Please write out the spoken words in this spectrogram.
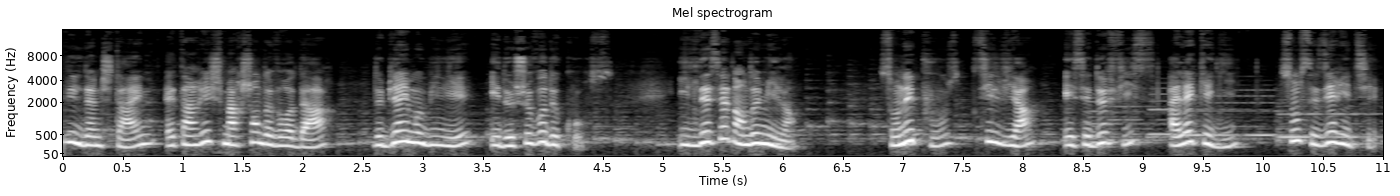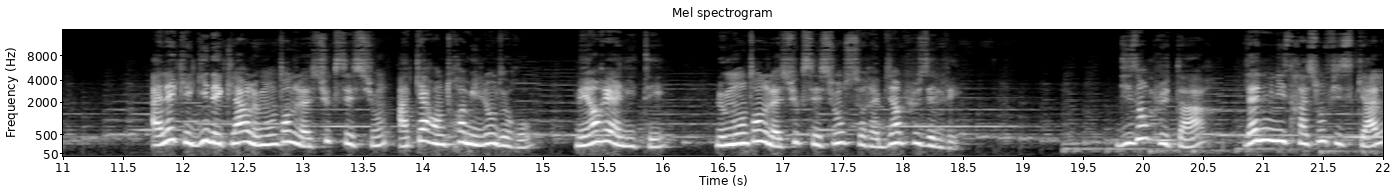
Wildenstein est un riche marchand d'œuvres d'art, de biens immobiliers et de chevaux de course. Il décède en 2001. Son épouse, Sylvia, et ses deux fils, Alec et Guy, sont ses héritiers. Alec et Guy déclarent le montant de la succession à 43 millions d'euros, mais en réalité, le montant de la succession serait bien plus élevé. Dix ans plus tard, l'administration fiscale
